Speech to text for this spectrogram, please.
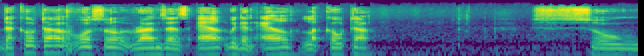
Dakota also runs as L with an L, Lakota so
